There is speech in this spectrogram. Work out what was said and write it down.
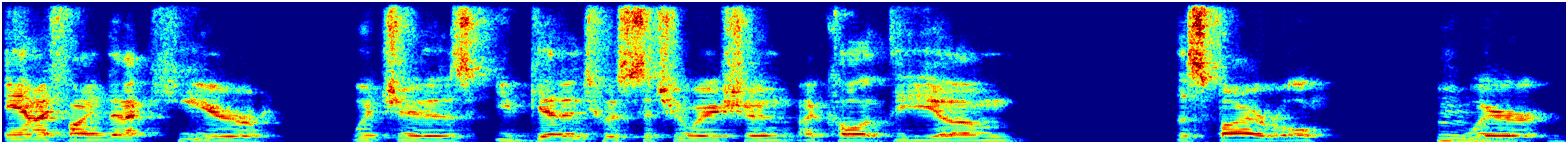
and i find that here which is you get into a situation i call it the um, the spiral mm-hmm. where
